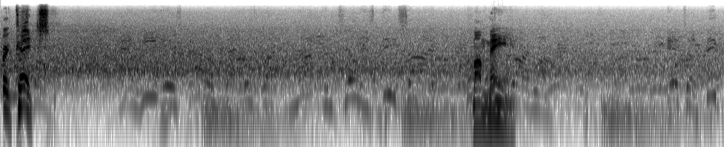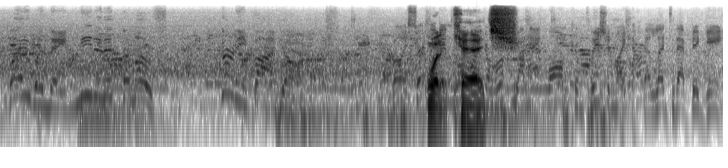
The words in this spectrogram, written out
Great home catch. And he is out of bounds, but not until he's inside the My man. It's a big play when they needed it the most. 35 yards. Well, What a didn't like catch. rookie on that long completion, Mike, that led to that big game.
